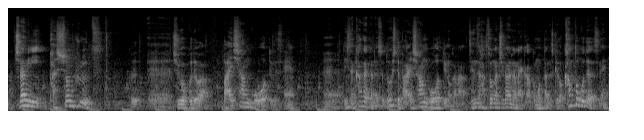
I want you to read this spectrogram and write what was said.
まあ、ちなみにパッションフルーツ、えー、中国では百香果 っていうんですね。えー、以前考えたんですよどうして百香果 っていうのかな？全然発音が違うじゃないかと思ったんですけど広東語ではですね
